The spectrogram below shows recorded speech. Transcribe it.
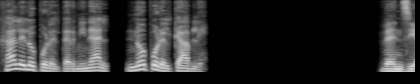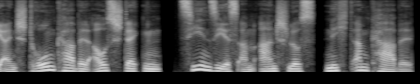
jálelo por el terminal, no por el cable. Wenn Sie ein Stromkabel ausstecken, ziehen Sie es am Anschluss, nicht am Kabel.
